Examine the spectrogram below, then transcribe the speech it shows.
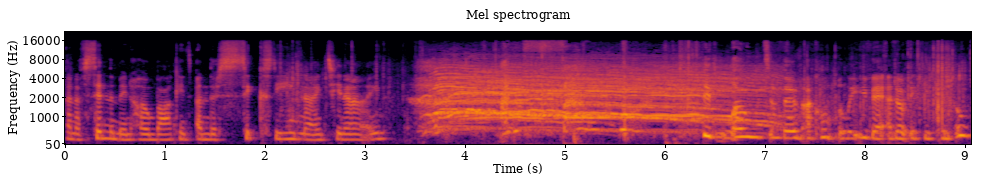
and I've seen them in home bargains and they're sixteen ninety nine. There's loads of them. I can't believe it. I don't know if you can. Oh,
